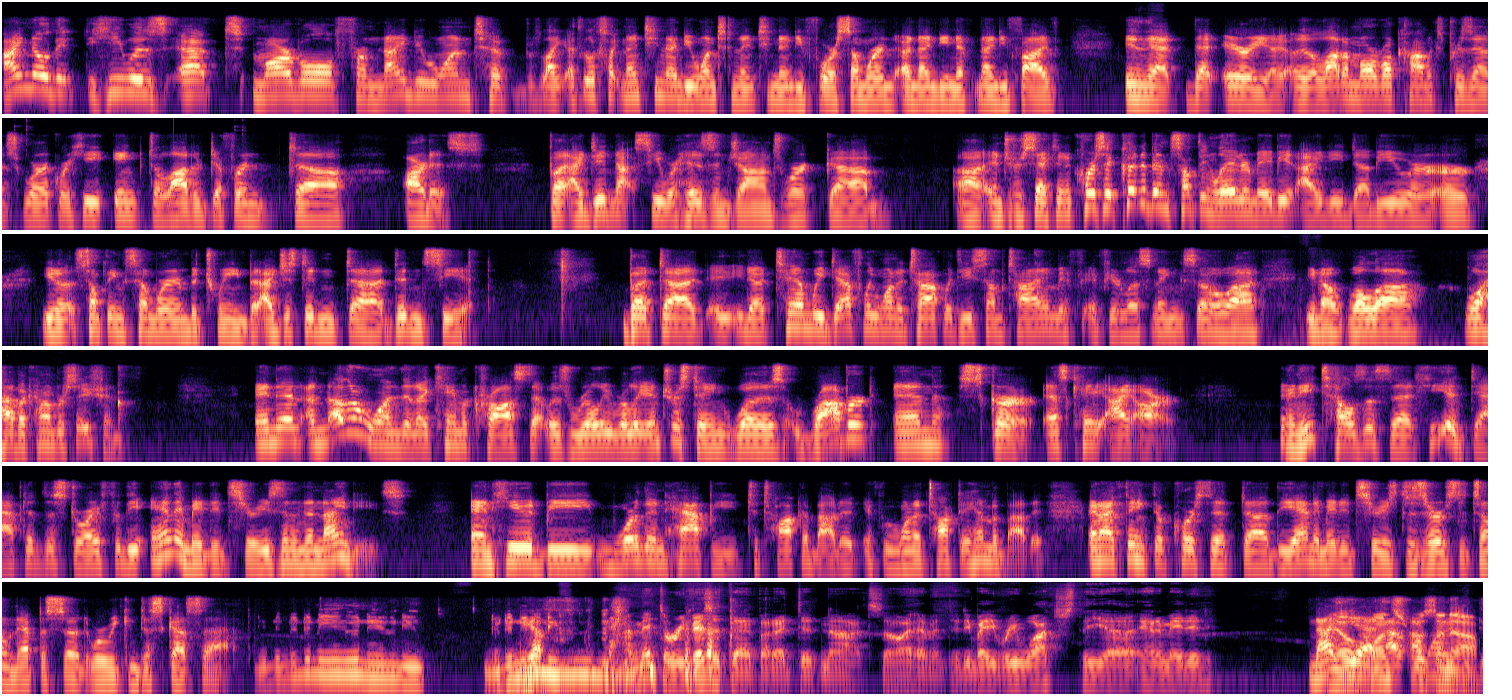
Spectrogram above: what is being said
I know that he was at Marvel from 91 to like it looks like 1991 to 1994, somewhere in 1995 uh, in that that area. A lot of Marvel Comics Presents work where he inked a lot of different uh, artists, but I did not see where his and John's work um, uh, intersect. And of course, it could have been something later, maybe at IDW or, or you know something somewhere in between. But I just didn't uh, didn't see it. But uh, you know, Tim, we definitely want to talk with you sometime if if you're listening. So uh, you know, we'll uh, we'll have a conversation. And then another one that I came across that was really, really interesting was Robert N. Skir, S K I R. And he tells us that he adapted the story for the animated series in the 90s. And he would be more than happy to talk about it if we want to talk to him about it. And I think, of course, that uh, the animated series deserves its own episode where we can discuss that. Yep. I meant to revisit that, but I did not. So I haven't. Did anybody rewatch the uh, animated? Not no, yet. Once I, was I enough.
